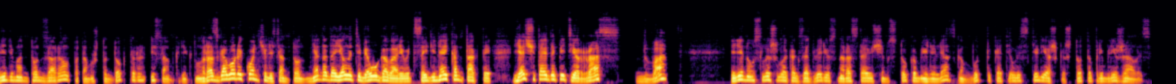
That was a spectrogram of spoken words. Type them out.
Видимо, Антон заорал, потому что доктор и сам крикнул. «Разговоры кончились, Антон. Мне надоело тебя уговаривать. Соединяй контакты. Я считаю до пяти. Раз, два...» Елена услышала, как за дверью с нарастающим стуком или лязгом будто катилась тележка, что-то приближалось.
